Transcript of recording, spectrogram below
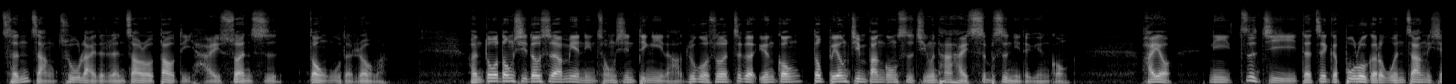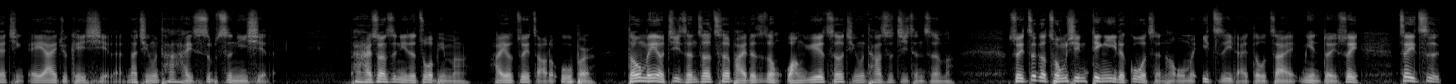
成长出来的人造肉，到底还算是动物的肉吗？很多东西都是要面临重新定义的哈。如果说这个员工都不用进办公室，请问他还是不是你的员工？还有，你自己的这个部落格的文章，你现在请 AI 就可以写了。那请问他还是不是你写的？他还算是你的作品吗？还有最早的 Uber 都没有计程车车牌的这种网约车，请问它是计程车吗？所以这个重新定义的过程哈，我们一直以来都在面对。所以这一次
